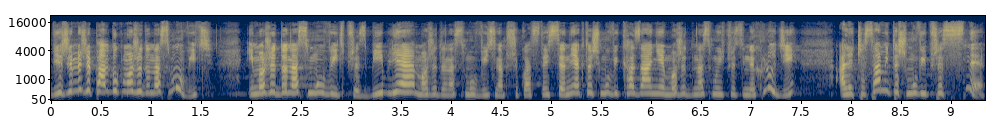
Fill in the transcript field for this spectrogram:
wierzymy, że Pan Bóg może do nas mówić. I może do nas mówić przez Biblię, może do nas mówić na przykład z tej sceny, jak ktoś mówi kazanie, może do nas mówić przez innych ludzi, ale czasami też mówi przez sny.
